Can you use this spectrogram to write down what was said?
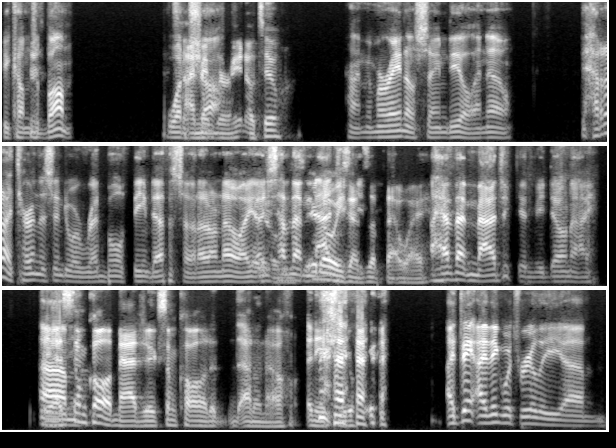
Becomes a bum. What a I'm shock. in Moreno too. Jaime Moreno, same deal. I know. How did I turn this into a Red Bull themed episode? I don't know. I, I just have that It magic. always ends up that way. I have that magic in me, don't I? Yeah, Um, some call it magic, some call it I don't know an issue. I think I think what's really um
